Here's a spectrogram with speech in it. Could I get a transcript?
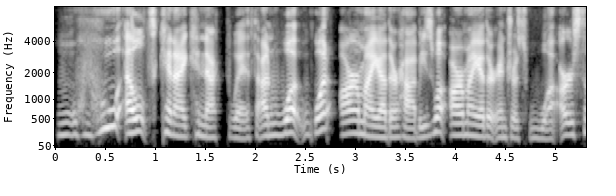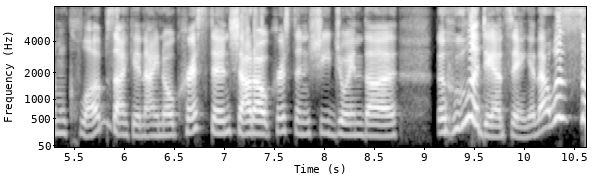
who else can I connect with on what what are my other hobbies? What are my other interests? What are some clubs I can I know Kristen, shout out Kristen, she joined the the hula dancing and that was so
